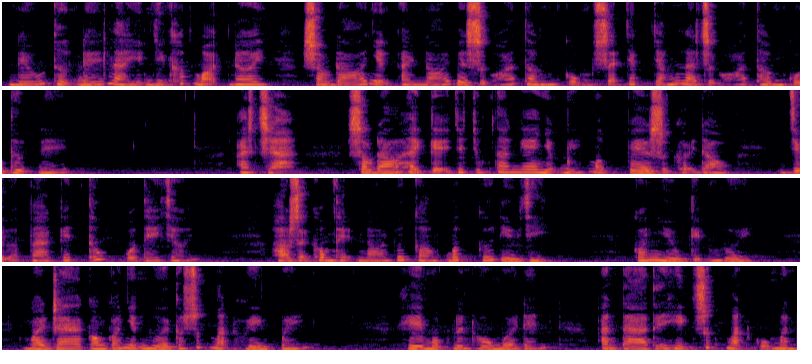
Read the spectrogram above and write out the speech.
Nếu thượng đế là hiện diện khắp mọi nơi, sau đó những ai nói về sự hóa thân cũng sẽ chắc chắn là sự hóa thân của thượng đế. Acha sau đó hãy kể cho chúng ta nghe những bí mật về sự khởi đầu giữa và kết thúc của thế giới. Họ sẽ không thể nói với con bất cứ điều gì. Có nhiều kiểu người. Ngoài ra còn có những người có sức mạnh huyền bí. Khi một linh hồn mới đến, anh ta thể hiện sức mạnh của mình.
